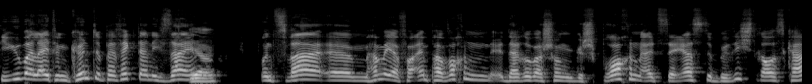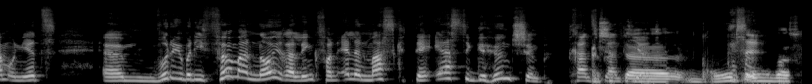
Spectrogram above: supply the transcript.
die Überleitung könnte perfekter nicht sein. Ja. Und zwar ähm, haben wir ja vor ein paar Wochen darüber schon gesprochen, als der erste Bericht rauskam. Und jetzt ähm, wurde über die Firma Neuralink von Elon Musk der erste hab transplantiert. da Weißt du, irgendwas.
